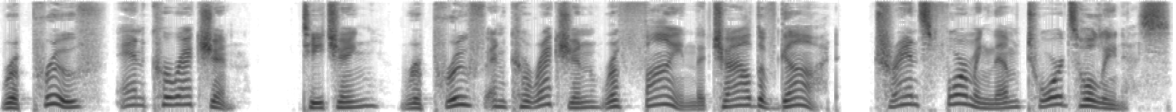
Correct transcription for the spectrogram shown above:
reproof, and correction. Teaching, reproof, and correction refine the child of God, transforming them towards holiness.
